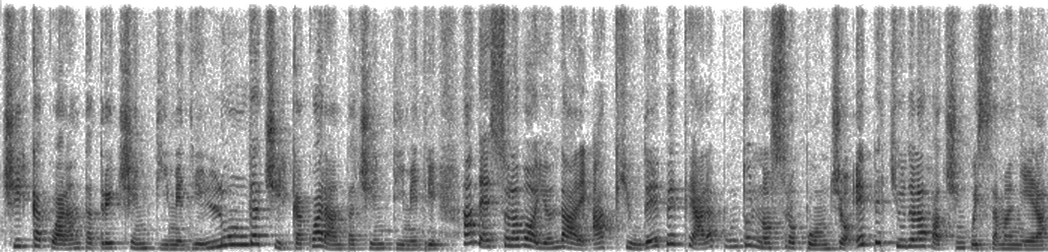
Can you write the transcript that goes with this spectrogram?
circa 43 centimetri lunga circa 40 centimetri. Adesso la voglio andare a chiudere per creare appunto il nostro poncio e per chiuderla faccio in questa maniera.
